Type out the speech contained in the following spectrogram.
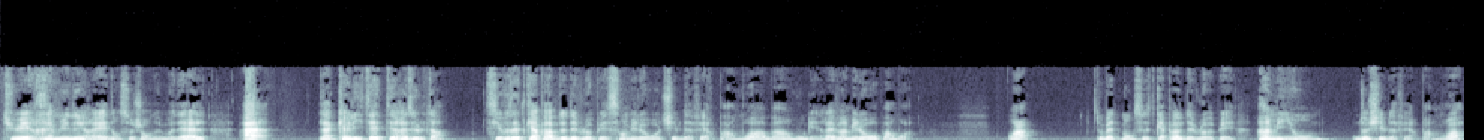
Tu es rémunéré dans ce genre de modèle à la qualité de tes résultats. Si vous êtes capable de développer 100 000 euros de chiffre d'affaires par mois, ben vous gagnerez 20 000 euros par mois. Voilà. Tout bêtement, si vous êtes capable de développer 1 million de chiffre d'affaires par mois,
